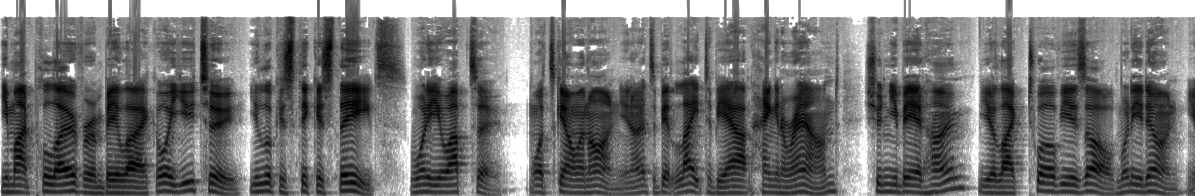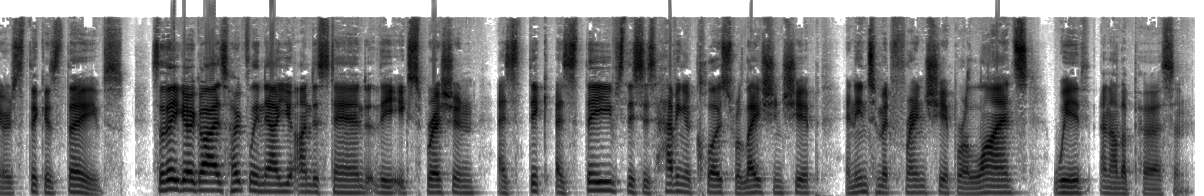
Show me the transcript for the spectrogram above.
You might pull over and be like, "Oh, you two, you look as thick as thieves. What are you up to? What's going on? You know, it's a bit late to be out hanging around. Shouldn't you be at home? You're like 12 years old. What are you doing? You're as thick as thieves." So there you go, guys. Hopefully, now you understand the expression as thick as thieves. This is having a close relationship, an intimate friendship or alliance with another person.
